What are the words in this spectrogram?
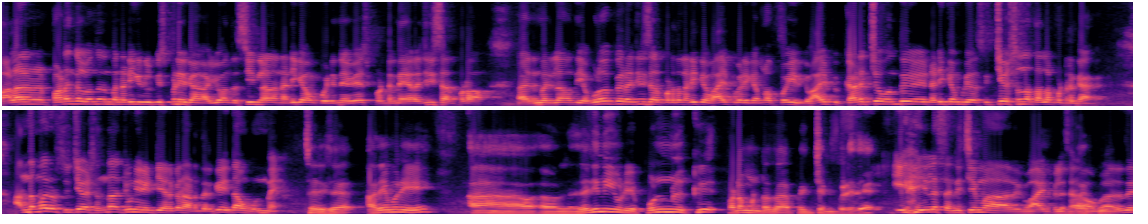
பல படங்கள் வந்து நம்ம நடிகர்கள் மிஸ் பண்ணியிருக்காங்க ஐயோ அந்த சீன்லாம் நான் நடிக்காம போயிட்டேனே வேஸ்ட் பண்ணிட்டேனே ரஜினி சார் படம் இது மாதிரிலாம் வந்து எவ்வளவு பேர் ரஜினி சார் படத்தில் நடிக்க வாய்ப்பு கிடைக்காம போயிருக்கு. வாய்ப்பு கிடைச்சும் வந்து நடிக்க முடியாத சுச்சுவேஷன்லாம் தள்ளப்பட்டிருக்காங்க. அந்த மாதிரி ஒரு சுச்சுவேஷன் தான் ஜூனியர் என்டிஆருக்கு நடந்திருக்கு. இதுதான் உண்மை. சரி சார் அதே மாதிரி ரஜினியுடைய பொண்ணுக்கு படம் பண்ணுறதா பேச்சு அடிப்படுது இல்ல சார் நிச்சயமா அதுக்கு வாய்ப்பு இல்லை சார். அவங்க அதாவது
